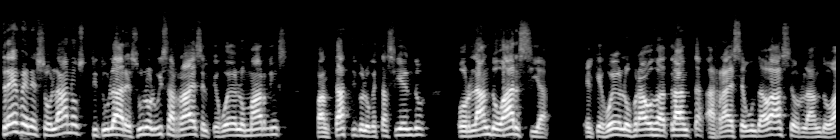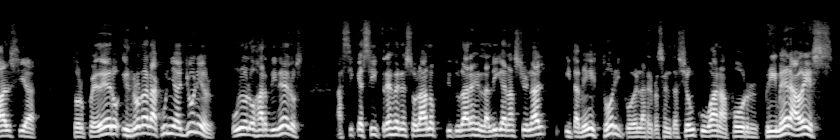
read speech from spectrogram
Tres venezolanos titulares. Uno, Luis Arraez, el que juega en los Marlins. Fantástico lo que está haciendo. Orlando Arcia, el que juega en los Bravos de Atlanta. Arraez segunda base. Orlando Arcia torpedero. Y Ronald Acuña Jr., uno de los jardineros. Así que sí, tres venezolanos titulares en la Liga Nacional y también histórico en la representación cubana. Por primera vez,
